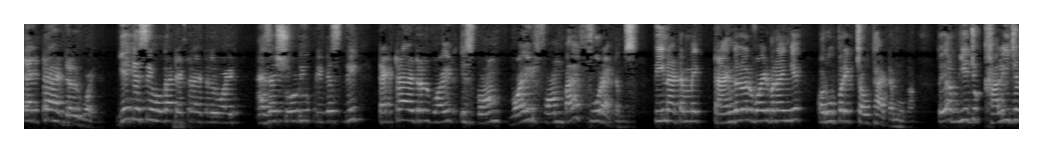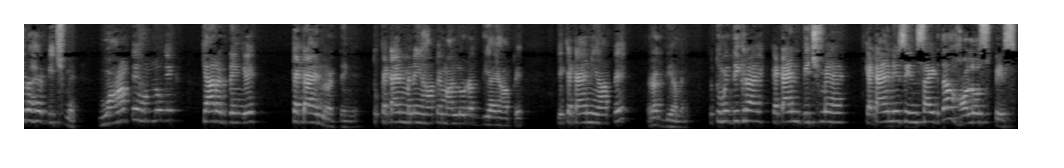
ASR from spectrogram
टेट्राहेड्रल वाइड ये कैसे होगा tetrahedral void as I showed you previously tetrahedral void is form void form by four atoms तीन एटम में एक ट्रायंगुलर वाइड बनाएँगे और ऊपर एक चौथा एटम होगा। तो अब ये जो खाली जगह है बीच में, वहाँ पे हम लोग एक क्या रख देंगे? कैटायन रख देंगे। तो कैटायन मैंने यहाँ पे मान लो रख दिया यहाँ पे। ये कैटायन यहाँ पे रख दिया मैंने। तो तुम्हें दिख रहा है कैटायन बीच में है। Cation is inside the hollow space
